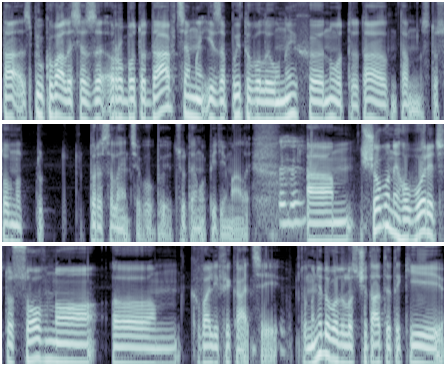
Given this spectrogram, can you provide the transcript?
та спілкувалися з роботодавцями і запитували у них е, ну, от, та, там, стосовно тут переселенців, цю тему підіймали. Угу. А що вони говорять стосовно ем, кваліфікації? То мені доводилось читати такі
